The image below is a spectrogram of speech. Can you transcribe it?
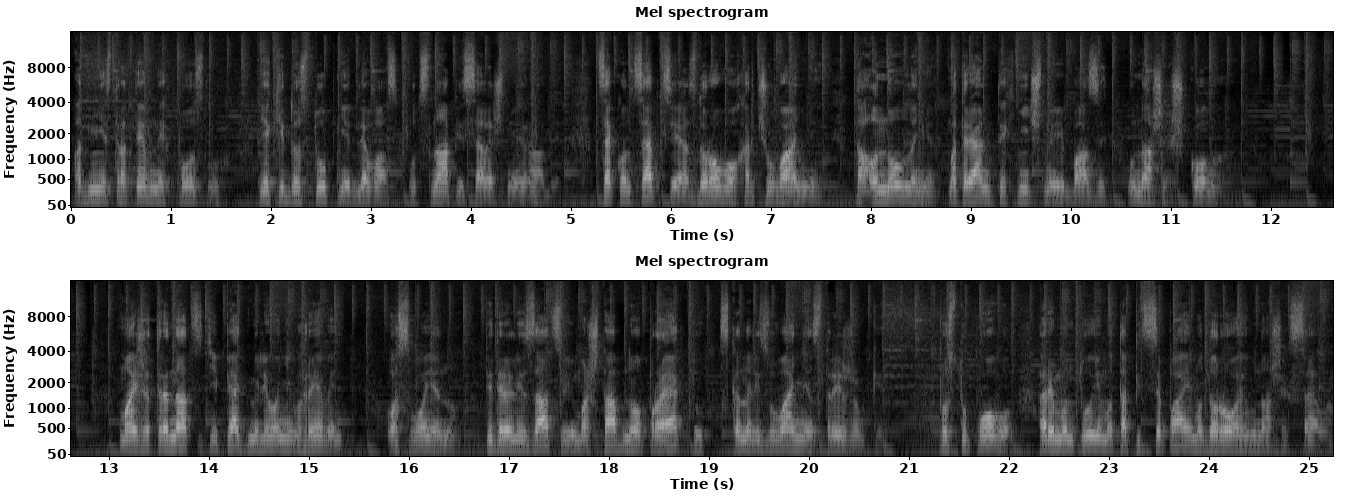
адміністративних послуг, які доступні для вас у ЦНАПі селищної ради. Це концепція здорового харчування та оновлення матеріально-технічної бази у наших школах. Майже 13,5 мільйонів гривень освоєно під реалізацію масштабного проекту з каналізування Стрижовки. Поступово ремонтуємо та підсипаємо дороги у наших селах.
